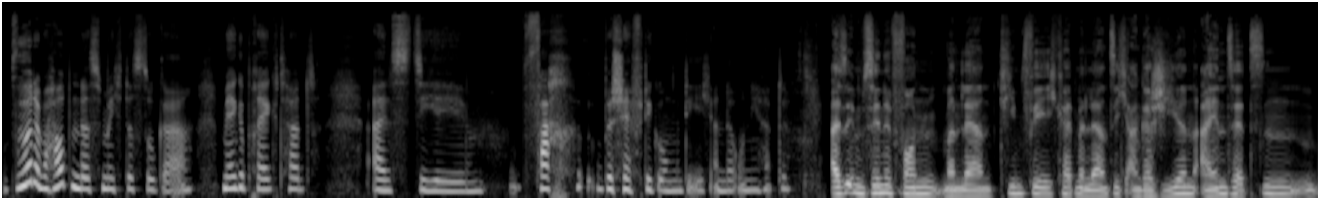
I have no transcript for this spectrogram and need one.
würde behaupten, dass mich das sogar mehr geprägt hat als die Fachbeschäftigung, die ich an der Uni hatte. Also im Sinne von, man lernt Teamfähigkeit, man lernt sich engagieren, einsetzen,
